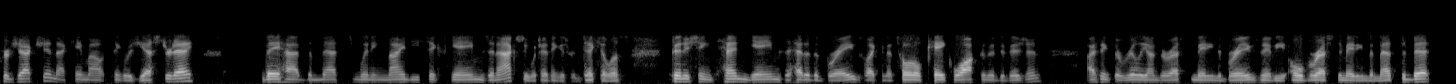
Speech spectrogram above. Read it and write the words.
projection that came out, I think it was yesterday, they had the Mets winning 96 games, and actually, which I think is ridiculous, finishing 10 games ahead of the Braves, like in a total cakewalk in the division. I think they're really underestimating the Braves, maybe overestimating the Mets a bit.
